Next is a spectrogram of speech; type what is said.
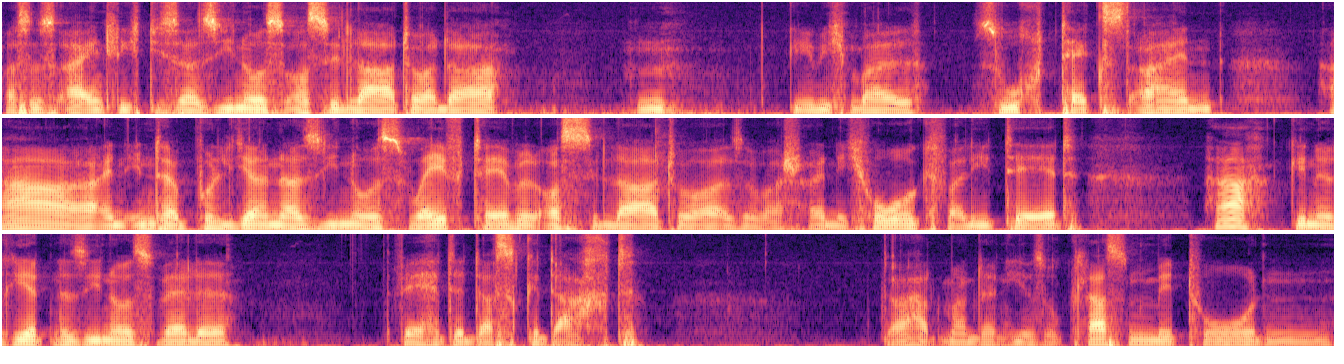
was ist eigentlich dieser Sinus-Oszillator da, hm, gebe ich mal Suchtext ein, Ah, ein interpolierender Sinus Wavetable Oszillator, also wahrscheinlich hohe Qualität. Ha, generiert eine Sinuswelle. Wer hätte das gedacht? Da hat man dann hier so Klassenmethoden,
